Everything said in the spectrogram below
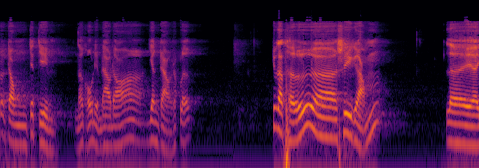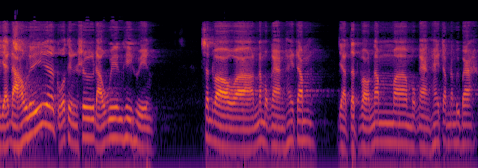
ở trong chết chìm nỗi khổ niềm đau đó dâng trào rất lớn. Chúng ta thử uh, suy gẫm lời ờ, dạy đạo lý của thiền sư đạo quyên hy huyền sinh vào à, năm 1200 và tịch vào năm à, 1253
